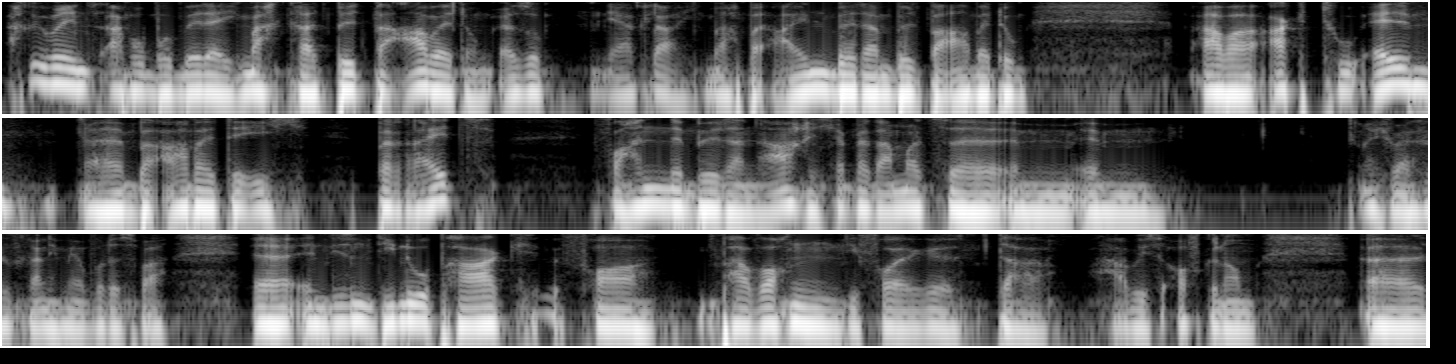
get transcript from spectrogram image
Ach übrigens, apropos Bilder, ich mache gerade Bildbearbeitung. Also ja klar, ich mache bei allen Bildern Bildbearbeitung. Aber aktuell äh, bearbeite ich bereits vorhandene Bilder nach. Ich habe ja damals äh, im, im, ich weiß jetzt gar nicht mehr, wo das war, äh, in diesem Dino-Park vor ein paar Wochen die Folge da habe ich es aufgenommen, äh,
